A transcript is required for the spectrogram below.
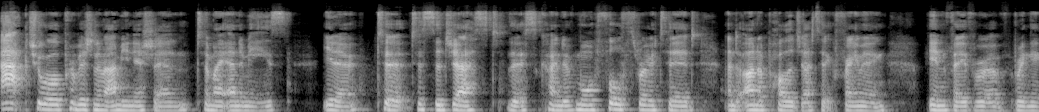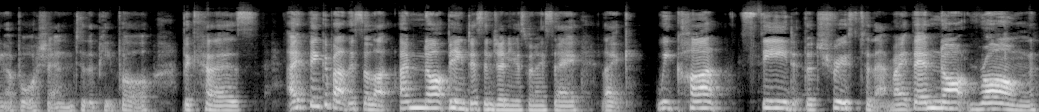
actual provision of ammunition to my enemies you know, to to suggest this kind of more full throated and unapologetic framing in favor of bringing abortion to the people because I think about this a lot. I'm not being disingenuous when I say like we can't cede the truth to them, right? They're not wrong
